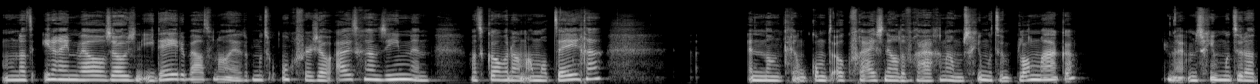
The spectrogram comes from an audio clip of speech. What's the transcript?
omdat iedereen wel zo zijn idee erbij had van, oh ja, dat moet er ongeveer zo uit gaan zien. En wat komen we dan allemaal tegen? En dan komt ook vrij snel de vraag, nou, misschien moeten we een plan maken. Nou, misschien moeten we dat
